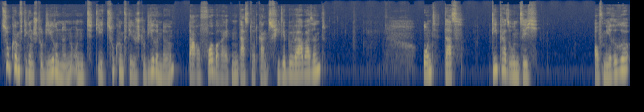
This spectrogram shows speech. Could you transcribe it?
zukünftigen Studierenden und die zukünftige Studierende darauf vorbereiten, dass dort ganz viele Bewerber sind und dass die Person sich auf mehrere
